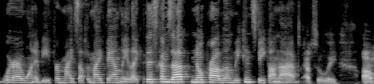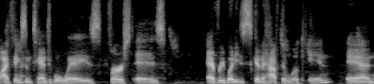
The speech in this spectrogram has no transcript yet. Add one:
where I want to be for myself and my family. Like, this comes up, no problem. We can speak on that. Absolutely. Um, I think some tangible ways first is everybody's going to have to look in and,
